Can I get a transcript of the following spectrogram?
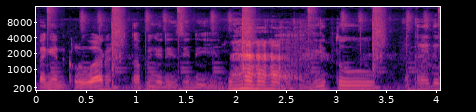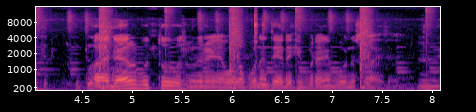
pengen keluar tapi nggak di sini nah, gitu. Padahal itu butuh padahal butuh sebenarnya walaupun nanti ada hiburannya bonus lah ya. Hmm.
